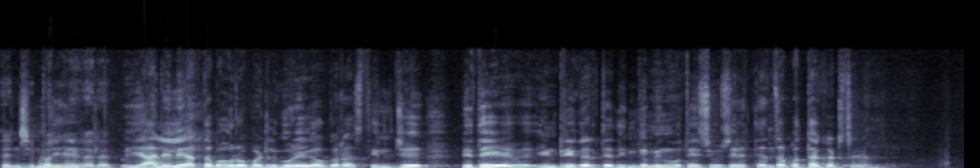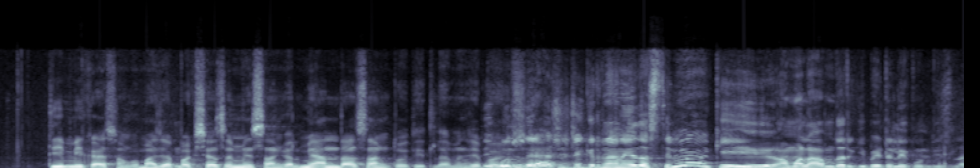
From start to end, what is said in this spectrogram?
त्यांची पत्नी झाल्यात. हे आलेले आता भाऊराव पाटील गोरेगावकर असतील जे नेते एंट्री करतात इन्कमिंग होते शिवसेनेत त्यांचा पत्ता कट सगळ्यांना. ती मी काय सांगू? माझ्या पक्षाचं मी सांगाल. मी अंदाज सांगतो तिथला म्हणजे ते कोणीतरी आशेच्या किरणाने येत असतील ना की आम्हाला आमदारकी भेटेल एकोणतीसला?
